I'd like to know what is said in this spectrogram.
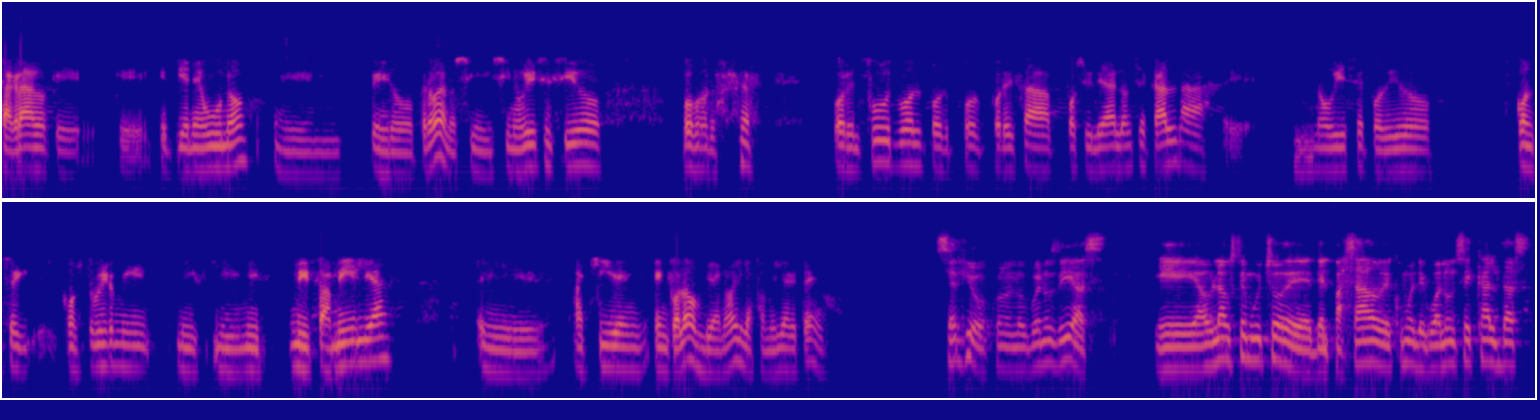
sagrado que, que, tiene uno. Eh, pero, pero bueno, si, si no hubiese sido por, por el fútbol, por, por, esa posibilidad del Once Caldas, eh, no hubiese podido conseguir, construir mi, mi, mi, mi, familia eh, aquí en, en Colombia, ¿no? Y la familia que tengo. Sergio, con los buenos días. Eh, habla usted mucho del pasado, de cómo llegó al Once Caldas,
